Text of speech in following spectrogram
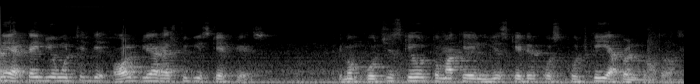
একটাই নিয়ম হচ্ছে যে all player has to be state players এবং কোচেসকেও তোমাকে নিজের স্টেটের কোচ কোচকেই অ্যাপয়েন্ট করতে হবে।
